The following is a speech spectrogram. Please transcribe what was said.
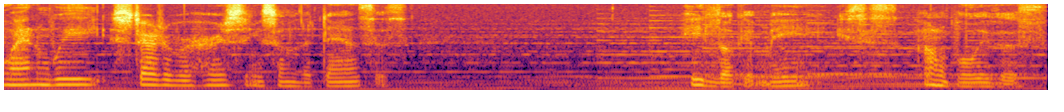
when we started rehearsing some of the dances, he'd look at me. He says, I don't believe this.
